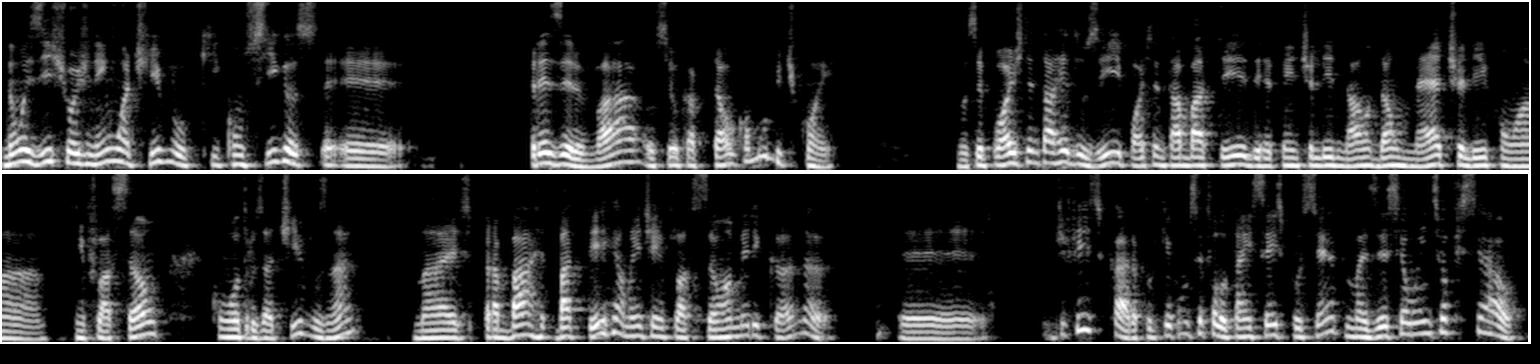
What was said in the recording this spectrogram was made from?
não existe hoje nenhum ativo que consiga é, preservar o seu capital como o Bitcoin. Você pode tentar reduzir, pode tentar bater, de repente, ali, dar, dar um match ali com a inflação, com outros ativos, né? Mas para bater realmente a inflação americana, é difícil, cara, porque, como você falou, está em 6%, mas esse é o índice oficial.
